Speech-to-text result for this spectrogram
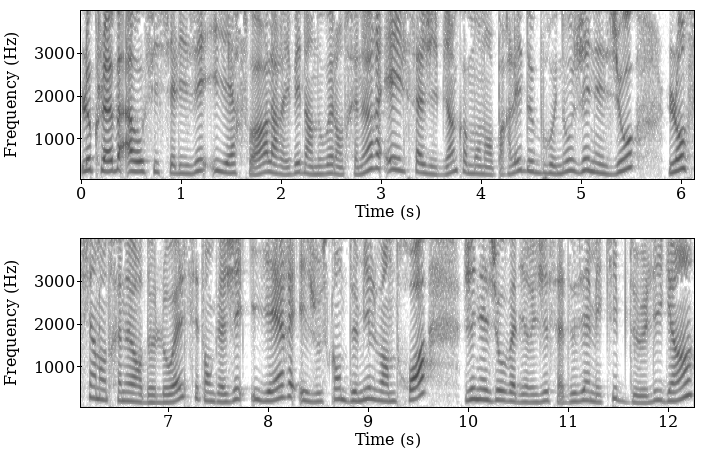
le club a officialisé hier soir l'arrivée d'un nouvel entraîneur et il s'agit bien, comme on en parlait, de Bruno Genesio. L'ancien entraîneur de l'OL s'est engagé hier et jusqu'en 2023. Genesio va diriger sa deuxième équipe de Ligue 1.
